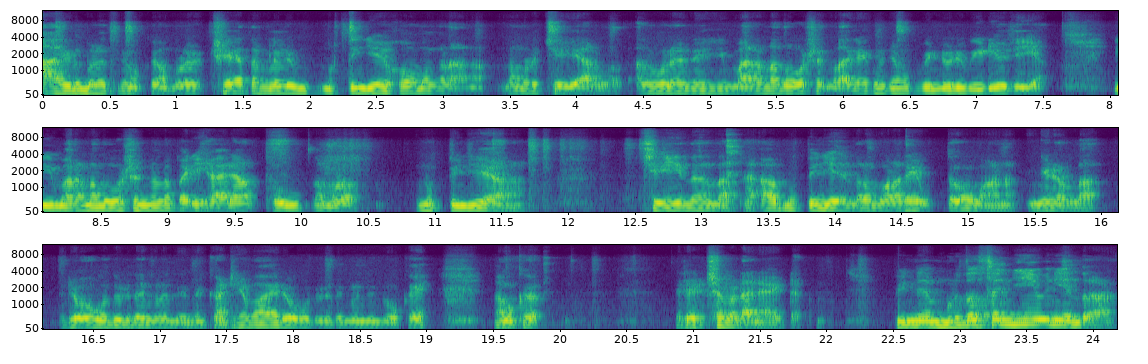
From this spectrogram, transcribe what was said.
ആയുർബലത്തിനുമൊക്കെ നമ്മൾ ക്ഷേത്രങ്ങളിലും മൃത്യുഞ്ജയ ഹോമങ്ങളാണ് നമ്മൾ ചെയ്യാറുള്ളത്. അതുപോലെ തന്നെ ഈ മരണദോഷങ്ങൾ അതിനെക്കുറിച്ച് നമുക്ക് പിന്നെ ഒരു വീഡിയോ ചെയ്യാം. ഈ മരണദോഷങ്ങളുടെ പരിഹാരാർത്ഥവും നമ്മൾ മൃത്യുഞ്ജയാണ് ചെയ്യുന്നതെന്നർത്ഥം. ആ മൃത്യുഞ്ജയ യന്ത്രം വളരെ ഉത്തമമാണ്. ഇങ്ങനെയുള്ള രോഗദുരിതങ്ങളിൽ നിന്ന് കഠിനമായ രോഗദുരിതങ്ങളിൽ നിന്നൊക്കെ നമുക്ക് രക്ഷപ്പെടാനായിട്ട്. പിന്നെ മൃതസഞ്ജീവനി യന്ത്രമാണ്.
